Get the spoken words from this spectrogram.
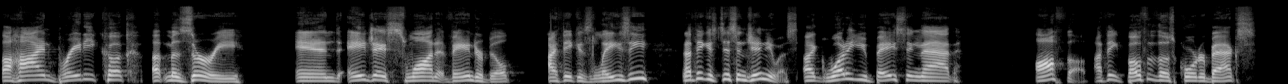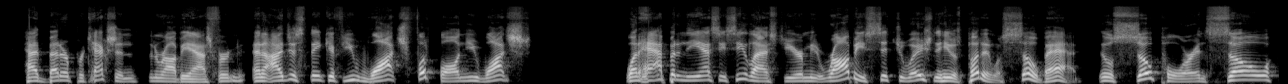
behind Brady Cook at Missouri and AJ Swann at Vanderbilt, I think is lazy and I think it's disingenuous. Like, what are you basing that off of? I think both of those quarterbacks had better protection than Robbie Ashford. And I just think if you watch football and you watch what happened in the SEC last year, I mean, Robbie's situation that he was put in was so bad. It was so poor and so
